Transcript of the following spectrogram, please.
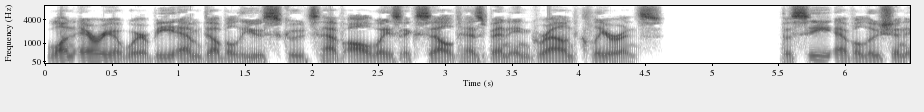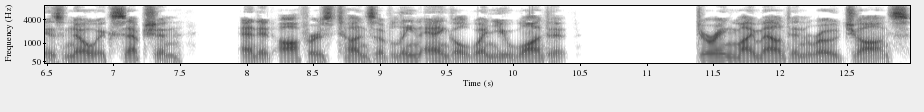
One area where BMW scoots have always excelled has been in ground clearance. The C Evolution is no exception, and it offers tons of lean angle when you want it. During my mountain road jaunts,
